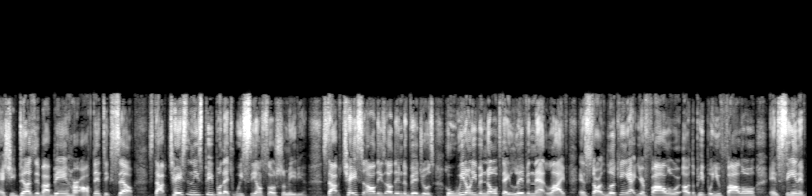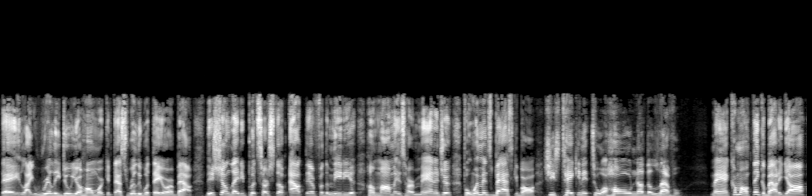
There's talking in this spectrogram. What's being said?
and she does it by being her authentic self. Stop chasing these people that we see on social media. Stop chasing all these other individuals who we don't even know if they live in that life, and start looking at your follower or the people you follow and seeing if they like really do your homework, if that's really what they are about. This young lady puts her stuff out there for the media her mama is her manager. For women's basketball, she's taking it to a whole nother level. Man, come on, think about it, y'all.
